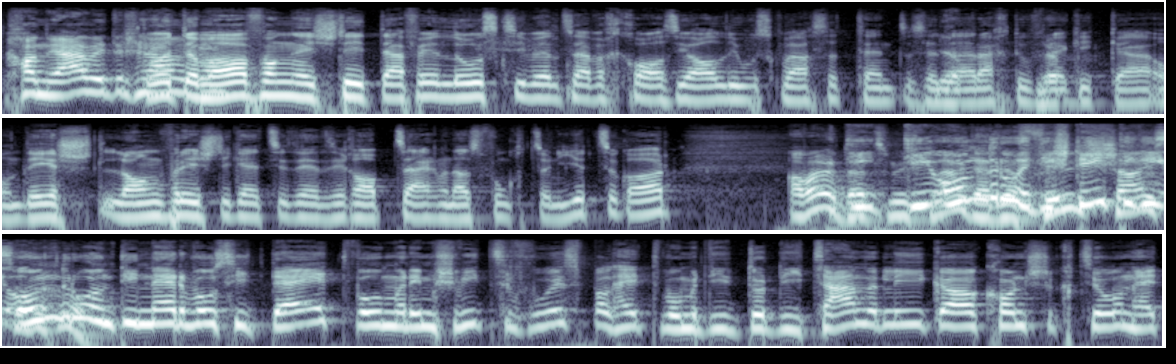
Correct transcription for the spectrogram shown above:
kann ja auch wieder schnell Gut, am Anfang war dort auch viel los, gewesen, weil es einfach quasi alle ausgewechselt haben. Das hat ja. auch recht Aufregung ja. gegeben. Und erst langfristig hat sich abzeichnet, dass es funktioniert sogar. Aber die, die Unruhe, die stetige Unruhe und die Nervosität, die man im Schweizer Fußball hat, wo man die, durch die Zehnerliga-Konstruktion hat,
